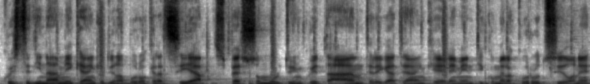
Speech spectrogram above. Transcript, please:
queste dinamiche anche di una burocrazia spesso molto inquietante, legate anche a elementi come la corruzione.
